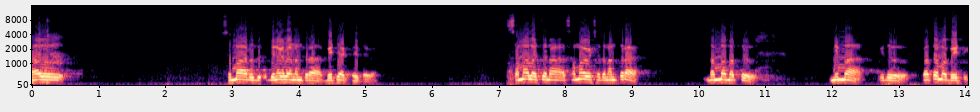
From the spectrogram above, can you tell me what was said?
ನಾವು ಸುಮಾರು ದಿನಗಳ ನಂತರ ಭೇಟಿ ಆಗ್ತಾ ಇದ್ದೇವೆ. ಸಮಾಲೋಚನಾ ಸಮಾವೇಶದ ನಂತರ ನಮ್ಮ ಮತ್ತು ನಿಮ್ಮ ಇದು ಪ್ರಥಮ ಭೇಟಿ.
